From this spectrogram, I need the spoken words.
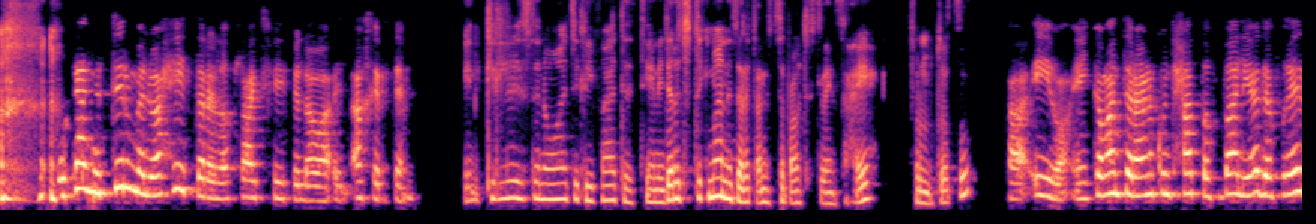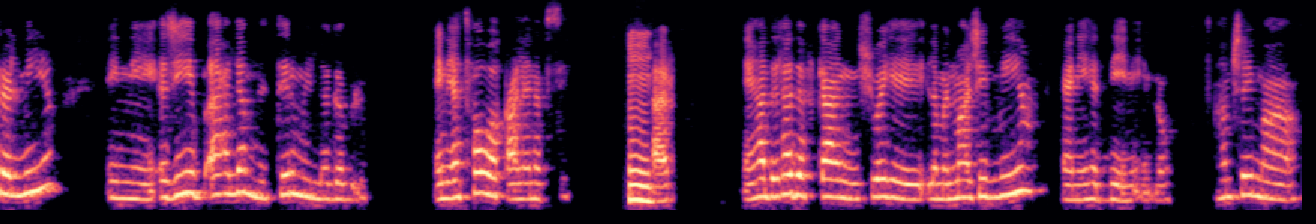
وكان الترم الوحيد ترى اللي طلعت فيه في الأوائل آخر ترم. يعني كل السنوات اللي فاتت يعني درجتك ما نزلت عن السبعة وتسعين صحيح؟ في المتوسط؟ آه أيوة يعني كمان ترى أنا كنت حاطة في بالي هدف غير المية إني أجيب أعلى من الترم اللي قبله إني أتفوق على نفسي. عارف؟ يعني هذا الهدف كان شوية لما ما أجيب مية يعني يهديني إنه أهم شيء ما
